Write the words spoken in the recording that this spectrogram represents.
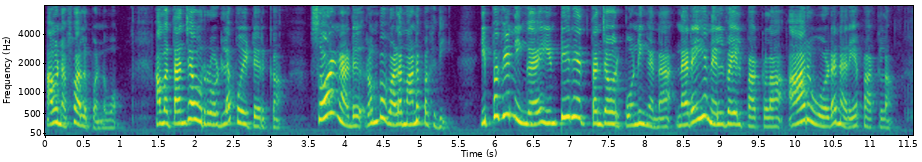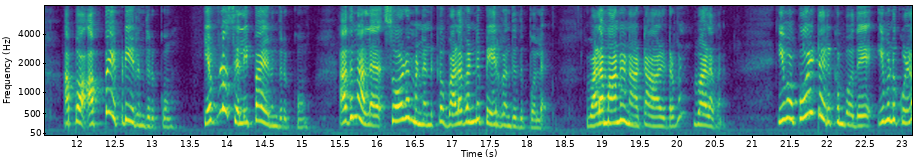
அவனை ஃபாலோ பண்ணுவோம். அவன் தஞ்சாவூர் ரோட்டில் போயிட்டு இருக்கான். சோழநாடு ரொம்ப வளமான பகுதி. இப்போவே நீங்கள் இன்டீரியர் தஞ்சாவூர் போனீங்கன்னா நிறைய நெல் வயல் பார்க்கலாம் ஆறு ஓட நிறைய பார்க்கலாம். அப்போ அப்போ எப்படி இருந்திருக்கும்? எவ்வளோ செழிப்பாக இருந்திருக்கும்? அதனால சோழ மன்னனுக்கு வளவன்னு பேர் வந்தது போல. வளமான நாட்டை ஆள்றவன் வளவன். இவன் போயிட்டு இருக்கும்போதே இவனுக்குள்ள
